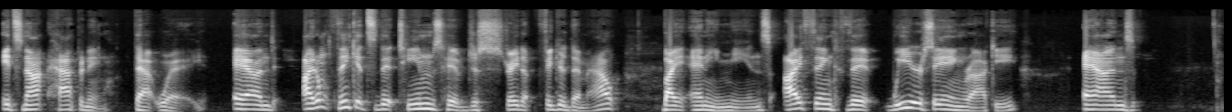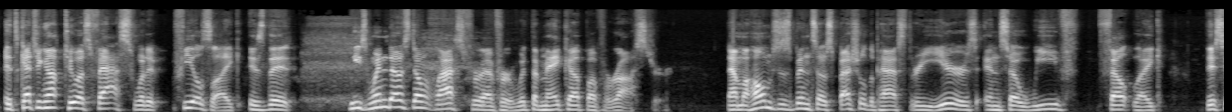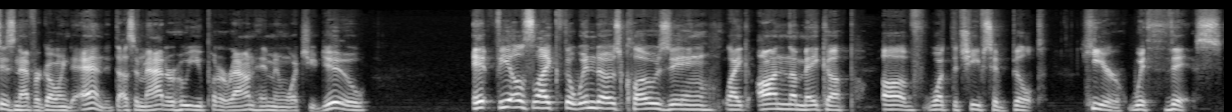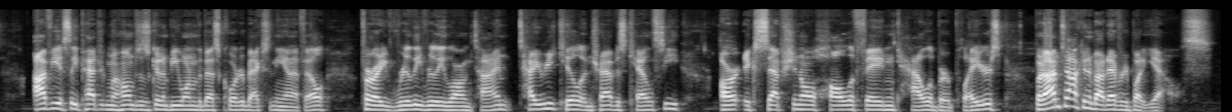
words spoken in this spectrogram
it's not happening that way. And I don't think it's that teams have just straight up figured them out by any means. I think that we are seeing Rocky and it's catching up to us fast. What it feels like is that these windows don't last forever with the makeup of a roster. Now, Mahomes has been so special the past three years. And so we've felt like this is never going to end. It doesn't matter who you put around him and what you do. It feels like the window's closing, like on the makeup of what the Chiefs have built here with this. Obviously, Patrick Mahomes is going to be one of the best quarterbacks in the NFL for a really, really long time. Tyreek Hill and Travis Kelce are exceptional Hall of Fame caliber players, but I'm talking about everybody else.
